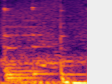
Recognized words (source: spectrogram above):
Bye.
